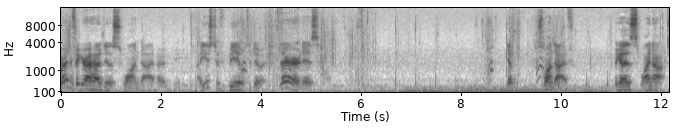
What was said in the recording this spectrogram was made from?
Trying to figure out how to do the swan dive. I, I used to be able to do it. There it is. Yep, swan dive. Because why not?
